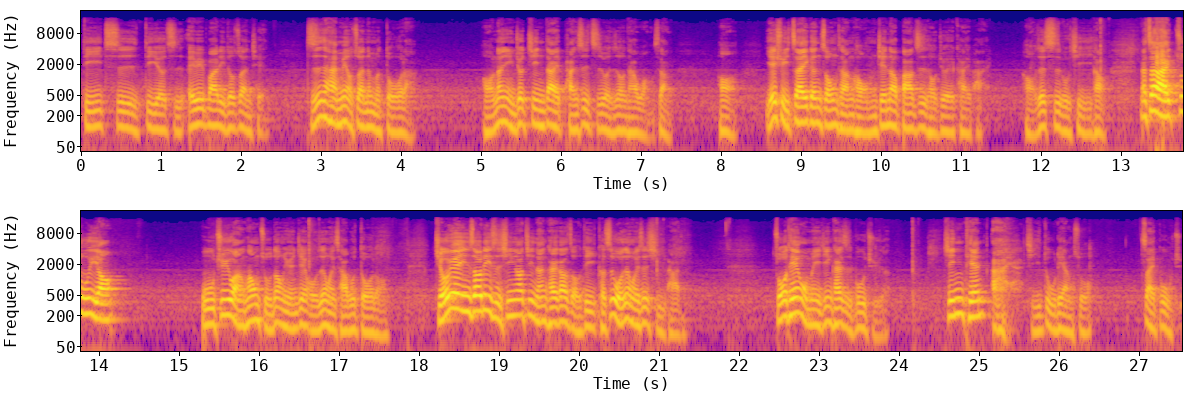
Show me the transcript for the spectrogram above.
第一次、第二次，everybody 都赚钱，只是还没有赚那么多啦。好，那你就静待盘势止稳之后它往上，好。也许摘一根中长红，我们见到八字头就会开牌。好，这四福器一号。那再来注意哦，五 G 网通主动元件，我认为差不多了。九月营收历史新高，竟然开高走低，可是我认为是洗盘。昨天我们已经开始布局了，今天哎呀，极度量缩，再布局。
